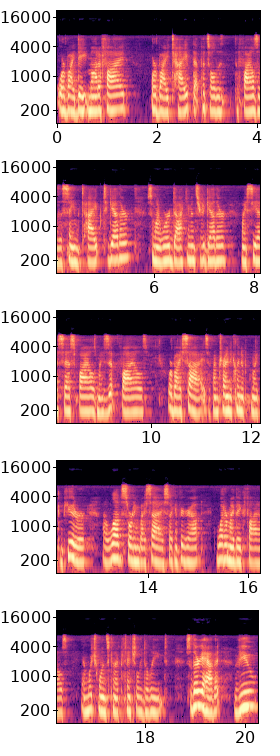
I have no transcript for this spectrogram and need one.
or by date modified, or by type. That puts all the, the files of the same type together. So my Word documents are together, my CSS files, my zip files, or by size. If I'm trying to clean up my computer, I love sorting by size so I can figure out what are my big files and which ones can I potentially delete. So there you have it. View,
